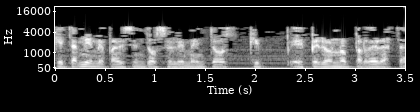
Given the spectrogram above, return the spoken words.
que también me parecen dos elementos que espero no perder hasta,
